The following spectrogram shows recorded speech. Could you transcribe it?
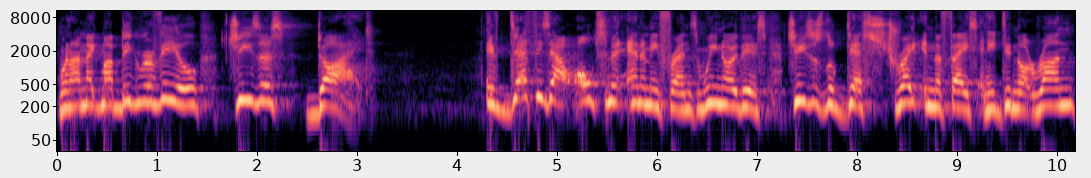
when I make my big reveal. Jesus died. If death is our ultimate enemy, friends, we know this Jesus looked death straight in the face and he did not run,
